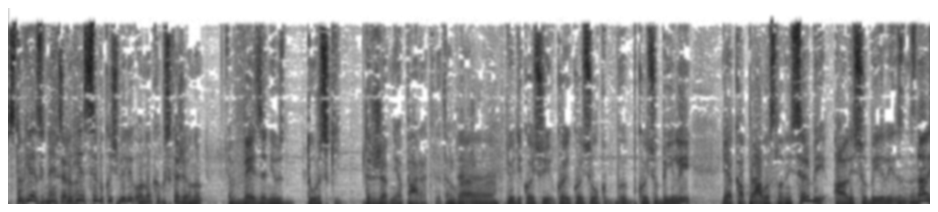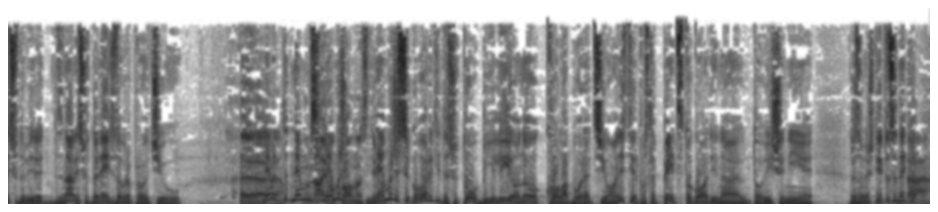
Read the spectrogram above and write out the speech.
100.000 ne, 100.000 Srba koji su bili ono kako se kaže, ono vezani uz turski državni aparat, da tako Da, kažem. da, da. Ljudi koji su koji koji su koji su bili ja kao pravoslavni Srbi, ali su bili znali su da bi znali su da neće dobro proći u ne, ne, ne, u može- novim ne, može, ne može se govoriti da su to bili ono kolaboracionisti, jer posle 500 godina to više nije Razumeš, nije to sad neka, Da.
